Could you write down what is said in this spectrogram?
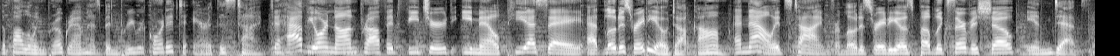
The following program has been pre recorded to air at this time. To have your nonprofit featured, email psa at lotusradio.com. And now it's time for Lotus Radio's public service show, In Depth.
